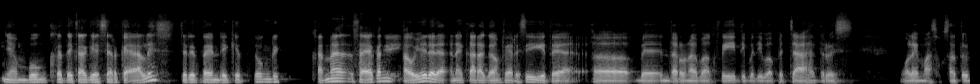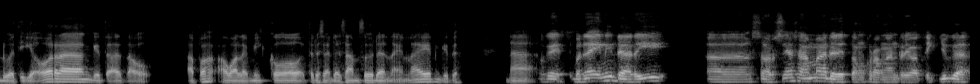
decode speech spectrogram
nyambung ketika geser ke Alice, ceritain dikit dong Dik. Karena saya kan Oke. taunya dari aneka ragam versi gitu ya. Eh band Taruna Bakti tiba-tiba pecah terus mulai masuk satu dua tiga orang gitu atau apa awalnya Miko terus ada Samsu dan lain-lain gitu. Nah, Oke, sebenarnya ini dari eh, source-nya sama dari tongkrongan Riotik juga.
